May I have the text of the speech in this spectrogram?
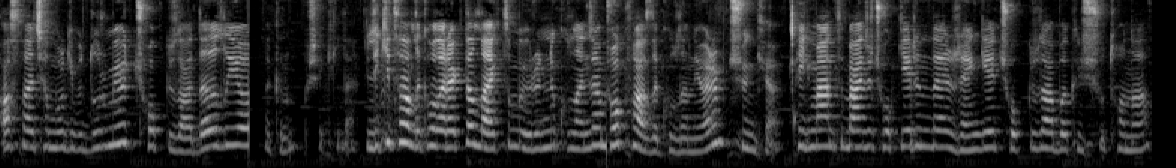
Asla çamur gibi durmuyor. Çok güzel dağılıyor. Bakın bu şekilde. Likit allık olarak da Like'ın bu ürününü kullanacağım. Çok fazla kullanıyorum çünkü pigmenti bence çok yerinde. Rengi çok güzel. Bakın şu tona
